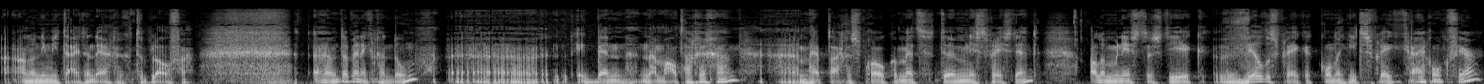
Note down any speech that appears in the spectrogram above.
anonimiteit en dergelijke te beloven. Uh, dat ben ik gaan doen. Uh, ik ben naar Malta gegaan. Uh, heb daar gesproken met de minister-president. Alle ministers die ik wilde spreken, kon ik niet te spreken krijgen ongeveer.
